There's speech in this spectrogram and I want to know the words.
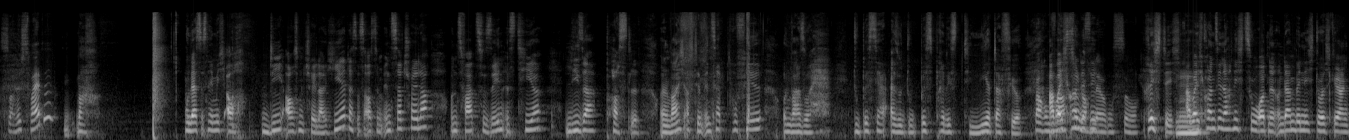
Soll ich swipen? Mach. Und das ist nämlich auch die aus dem Trailer. Hier, das ist aus dem Insta-Trailer. Und zwar zu sehen ist hier Lisa Postel. Und dann war ich auf dem Insta-Profil und war so, hä, du bist ja, also du bist prädestiniert dafür. Warum aber warst ich konnte du noch sie, nirgends so? Richtig, aber ich konnte sie noch nicht zuordnen. Und dann bin ich durchgegangen.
